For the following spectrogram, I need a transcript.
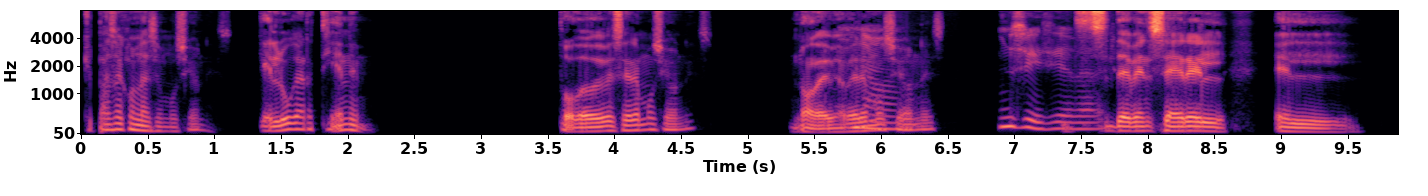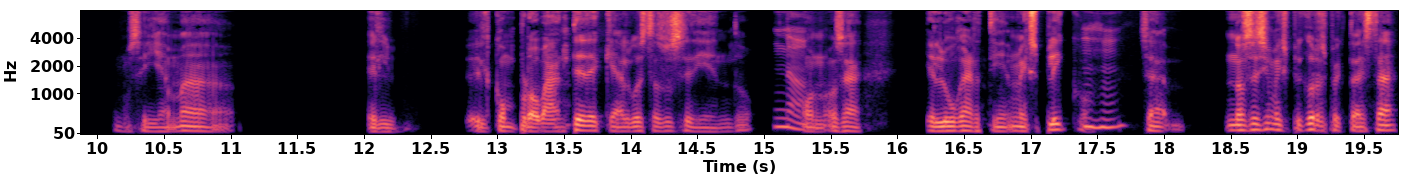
¿Qué pasa con las emociones? ¿Qué lugar tienen? ¿Todo debe ser emociones? ¿No debe haber emociones? Sí, sí, Deben ser el, el, ¿cómo se llama? El, el comprobante de que algo está sucediendo. No. O, sea, ¿qué lugar tiene? Me explico. O sea, no sé si me explico respecto a esta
